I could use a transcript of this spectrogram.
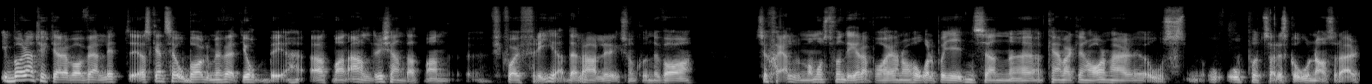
I början tyckte jag det var väldigt, jag ska inte säga obehaglig, men väldigt jobbig. Att man aldrig kände att man fick vara i fred eller aldrig liksom kunde vara sig själv. Man måste fundera på, har jag några hål på jeansen? Kan jag verkligen ha de här oputsade skorna och sådär?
